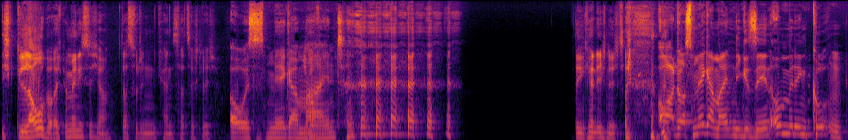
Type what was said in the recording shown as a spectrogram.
ich glaube, ich bin mir nicht sicher, dass du den kennst tatsächlich. oh, es ist mega mind. Den kenne ich nicht. oh, du hast Megamind nie gesehen. Unbedingt gucken.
